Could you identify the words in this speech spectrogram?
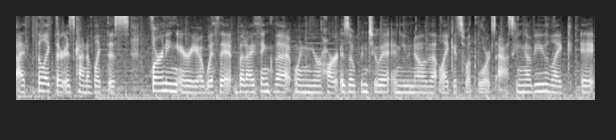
I feel like there is kind of like this learning area with it, but I think that when your heart is open to it and you know that like it's what the Lord's asking of you, like it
